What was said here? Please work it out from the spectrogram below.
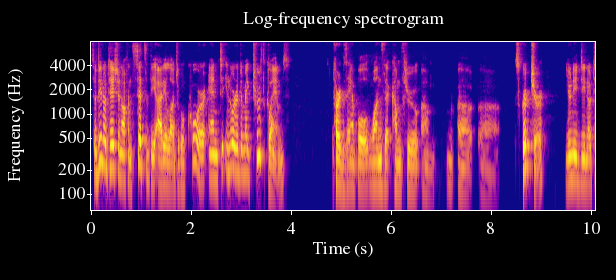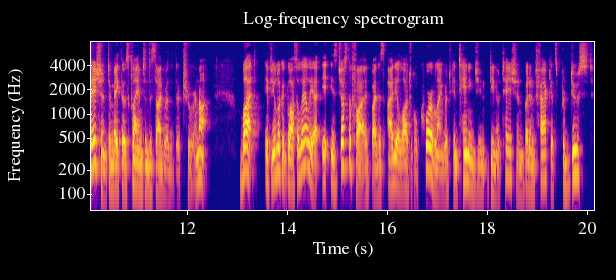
So denotation often sits at the ideological core, and in order to make truth claims, for example, ones that come through um, uh, uh, scripture, you need denotation to make those claims and decide whether they're true or not. But if you look at glossolalia, it is justified by this ideological core of language containing denotation, but in fact, it's produced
